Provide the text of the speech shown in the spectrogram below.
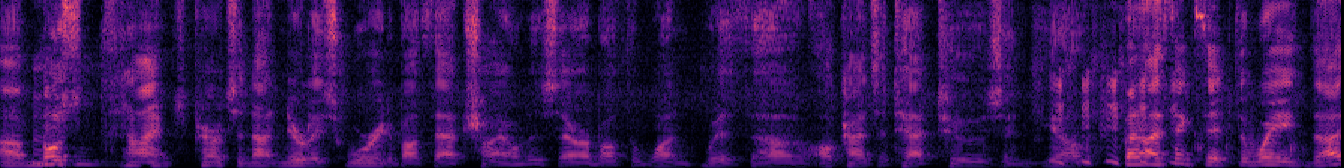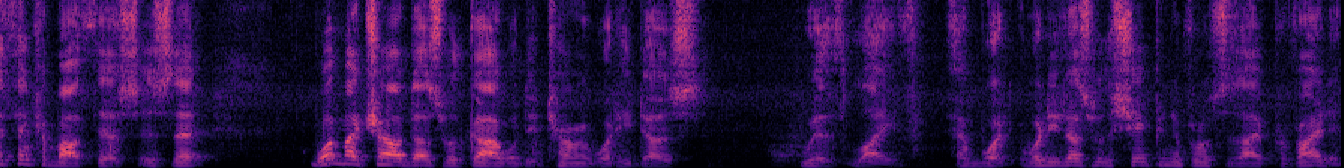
Uh, mm-hmm. Most times, parents are not nearly as worried about that child as they are about the one with uh, all kinds of tattoos and you know. but I think that the way that I think about this is that what my child does with God will determine what he does with life and what, what he does with the shaping influences I've provided,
